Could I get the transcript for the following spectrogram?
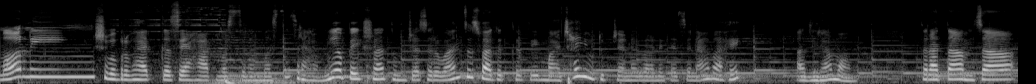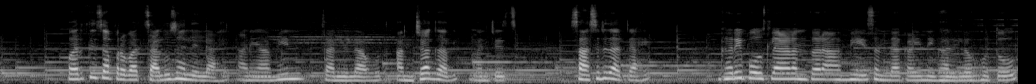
मॉर्निंग. शुभप्रभात. कसे आहात? मस्त ना मस्तच राहा. मी अपेक्षा तुमच्या सर्वांचं स्वागत करते माझ्या यूट्यूब चॅनलवर आणि त्याचं नाव आहे अधिरा मॉम. तर आता आमचा परतीचा प्रवास चालू झालेला आहे आणि आम्ही चाललेलो आहोत आमच्या गावी म्हणजेच सासरी जाते आहे. घरी पोचल्यानंतर आम्ही संध्याकाळी निघालेलो होतो.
